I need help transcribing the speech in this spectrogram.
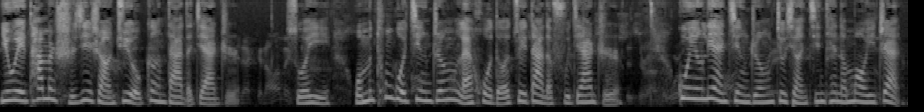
因为他们实际上具有更大的价值。所以，我们通过竞争来获得最大的附加值。供应链竞争就像今天的贸易战，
